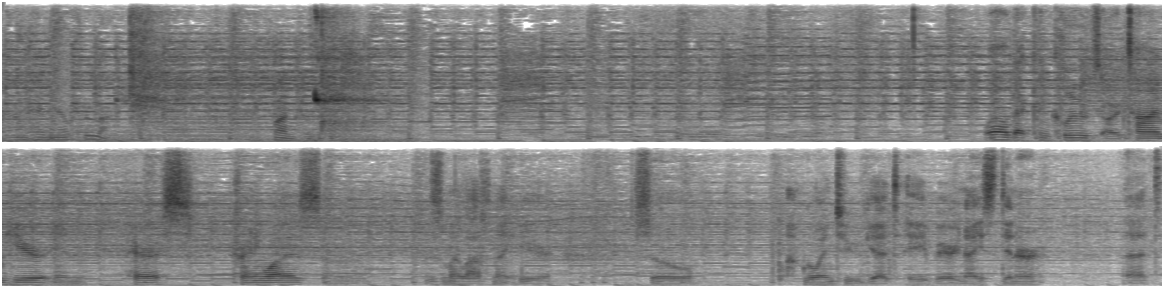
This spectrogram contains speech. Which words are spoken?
I'm heading out for lunch. Fun for. Well, that concludes our time here in Paris, training wise. Uh, this is my last night here. So I'm going to get a very nice dinner at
